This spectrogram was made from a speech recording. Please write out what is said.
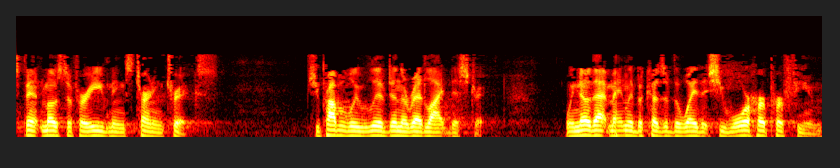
spent most of her evenings turning tricks. She probably lived in the red light district. We know that mainly because of the way that she wore her perfume.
